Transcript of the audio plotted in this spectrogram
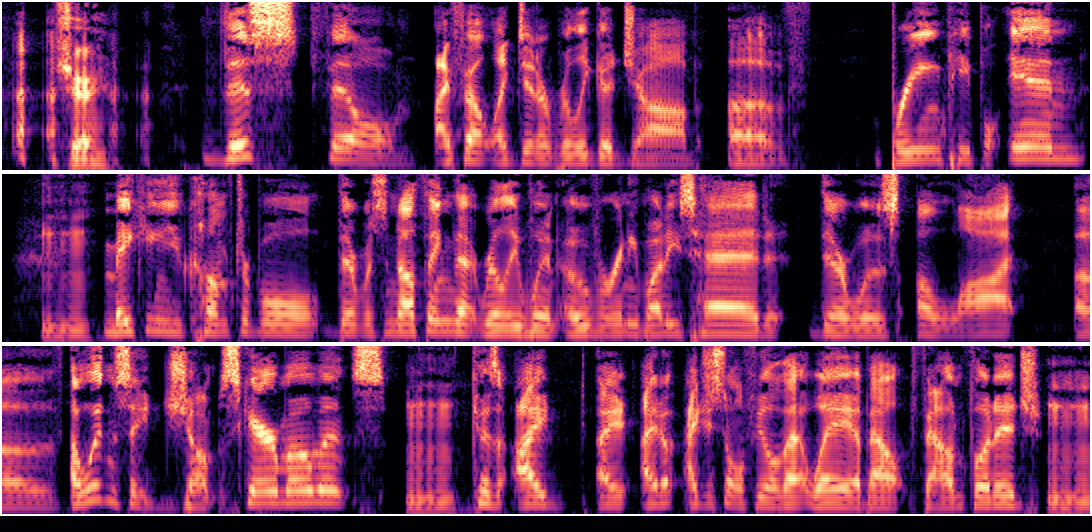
sure. this film I felt like did a really good job of bringing people in, Mm-hmm. making you comfortable. There was nothing that really went over anybody's head. There was a lot of I wouldn't say jump scare moments Mm-hmm. because I, I I don't I just don't feel that way about found footage. Mm-hmm.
